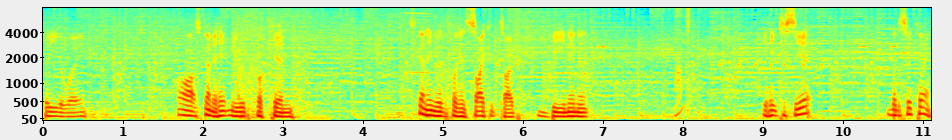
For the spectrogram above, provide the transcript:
But either way. Oh, it's gonna hit me with fucking It's getting with the fucking psychic type being in it. You hate to see it, but it's okay.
